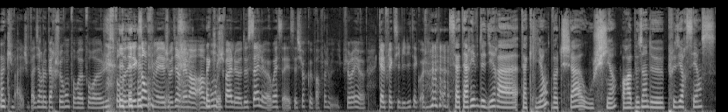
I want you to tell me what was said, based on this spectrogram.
Okay. Bah, je vais pas dire le percheron pour, euh, pour, euh, juste pour donner l'exemple, mais je veux dire même un, bon cheval de selle, euh, ouais, c'est sûr que parfois je me dis purée, quelle flexibilité quoi. Ça t'arrive de dire à ta cliente, votre chat ou chien aura besoin de plusieurs séances?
